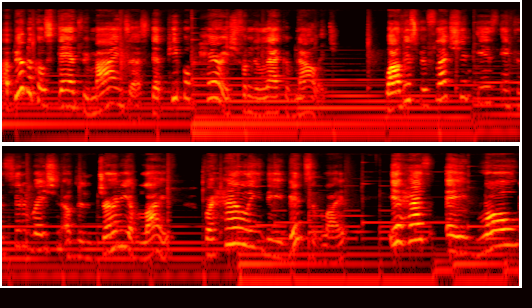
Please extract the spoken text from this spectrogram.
A biblical stance reminds us that people perish from the lack of knowledge. While this reflection is in consideration of the journey of life for handling the events of life, it has a role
